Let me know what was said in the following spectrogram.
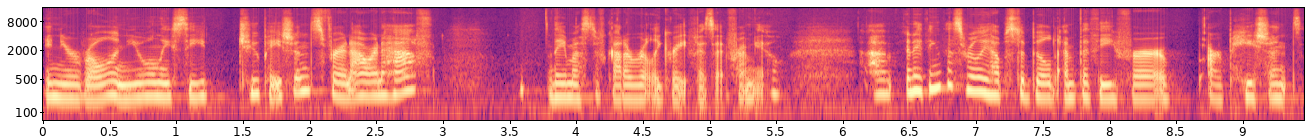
in your role and you only see two patients for an hour and a half, they must have got a really great visit from you. Um, and I think this really helps to build empathy for our patients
